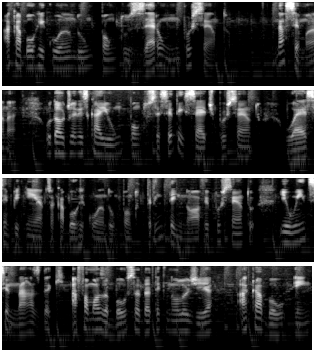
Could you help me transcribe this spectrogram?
acabou recuando 1,01%. Na semana, o Dow Jones caiu 1,67%, o S&P 500 acabou recuando 1,39% e o índice Nasdaq, a famosa bolsa da tecnologia, acabou em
